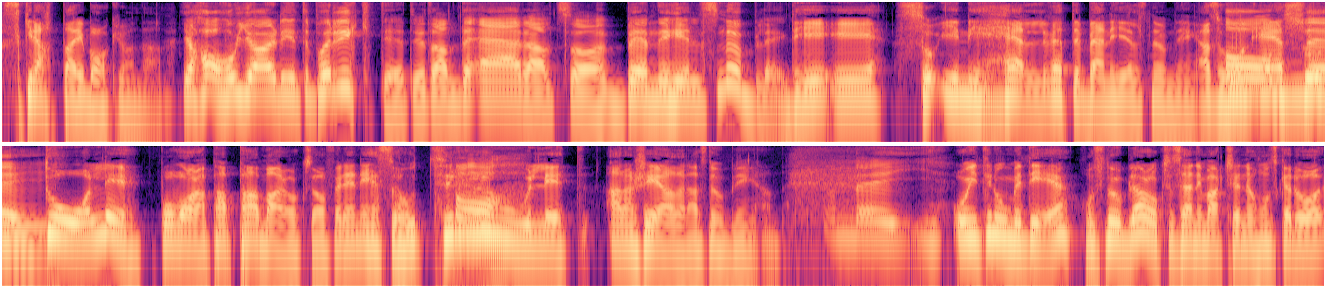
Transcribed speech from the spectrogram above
skrattar i bakgrunden. Jaha, hon gör det inte på riktigt, utan det är alltså Benny Hill-snubbling? Det är så in i helvete Benny Hill-snubbling. Alltså hon oh, är så nej. dålig på att vara Papphammar också, för den är så otroligt oh. arrangerad den här snubblingen. Oh, nej. Och inte nog med det, hon snubblar också sen i matchen när hon ska då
